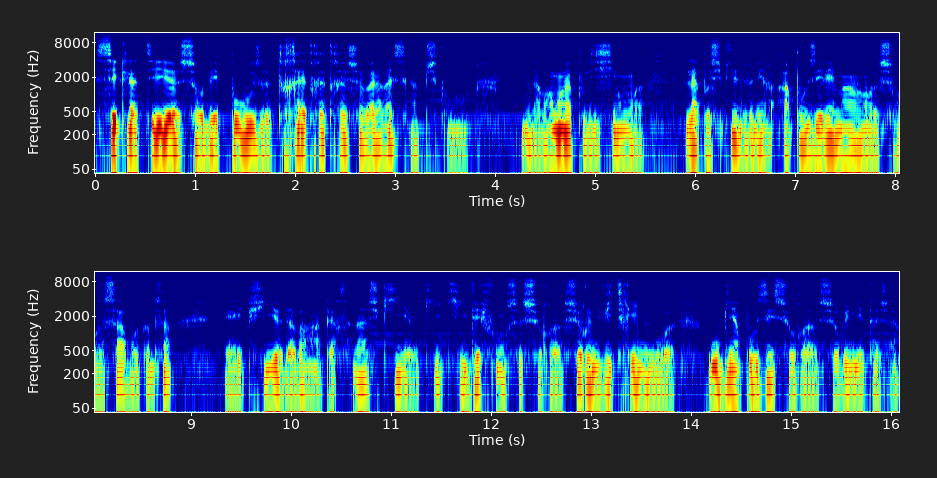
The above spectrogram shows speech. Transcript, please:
s'éclater euh, sur des poses très, très, très chevaleresques, hein, puisqu'on a vraiment la position, la possibilité de venir apposer les mains sur le sabre comme ça, et puis d'avoir un personnage qui, qui, défonce sur, sur une vitrine ou, ou bien posé sur, sur une étagère.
